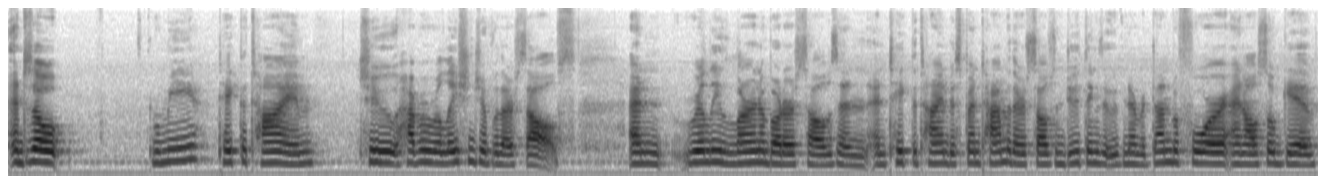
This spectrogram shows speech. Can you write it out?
And so when we take the time to have a relationship with ourselves and really learn about ourselves and, and take the time to spend time with ourselves and do things that we've never done before and also give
